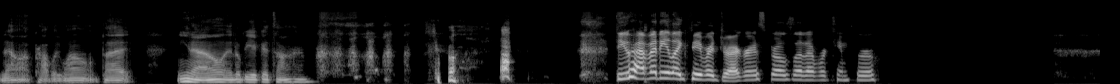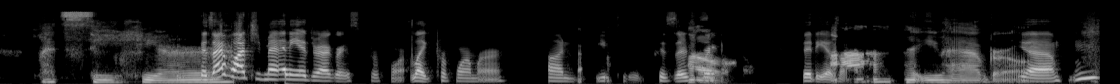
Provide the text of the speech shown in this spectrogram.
No, I probably won't, but you know, it'll be a good time. Do you have any like favorite drag race girls that ever came through? Let's see here. Because I've watched many a drag race perform like performer on YouTube because there's great Oh, videos. on that you have, girl. Yeah. Mhm.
